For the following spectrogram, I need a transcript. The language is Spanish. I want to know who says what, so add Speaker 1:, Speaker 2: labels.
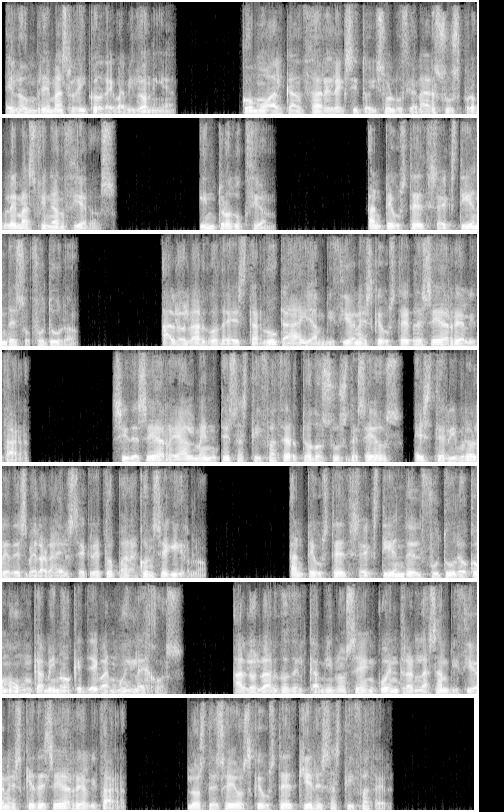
Speaker 1: El hombre más rico de Babilonia. Cómo alcanzar el éxito y solucionar sus problemas financieros. Introducción. Ante usted se extiende su futuro. A lo largo de esta ruta hay ambiciones que usted desea realizar. Si desea realmente satisfacer todos sus deseos, este libro le desvelará el secreto para conseguirlo. Ante usted se extiende el futuro como un camino que lleva muy lejos. A lo largo del camino se encuentran las ambiciones que desea realizar. Los deseos que usted quiere satisfacer.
